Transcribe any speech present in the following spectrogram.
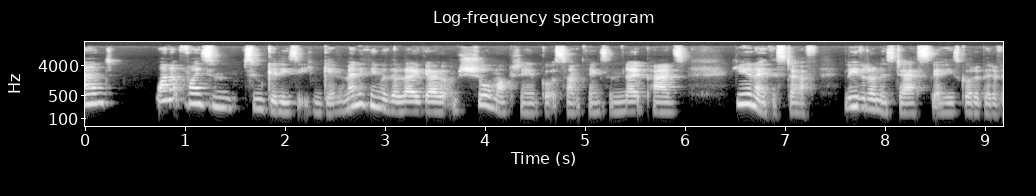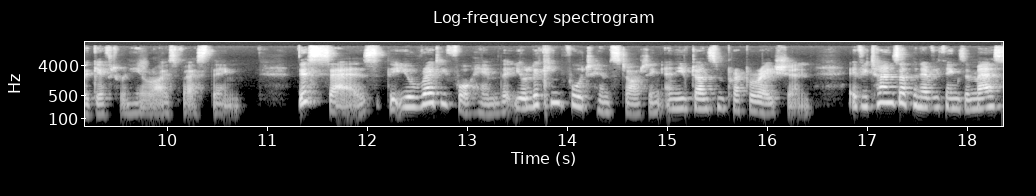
and why not find some, some goodies that you can give him? Anything with a logo, I'm sure marketing have got something, some notepads, you know the stuff. Leave it on his desk, he's got a bit of a gift when he arrives first thing. This says that you're ready for him, that you're looking forward to him starting, and you've done some preparation. If he turns up and everything's a mess,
